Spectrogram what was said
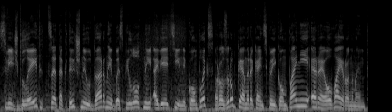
Switchblade – це тактичний ударний безпілотний авіаційний комплекс розробки американської компанії AeroVironment.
